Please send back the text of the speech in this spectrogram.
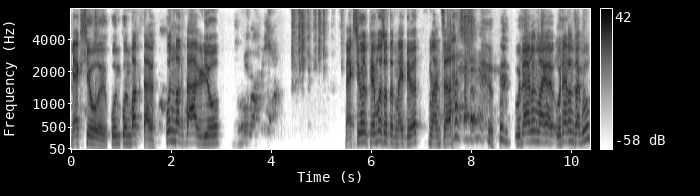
मॅक्सीवर कोण कोण बघता? कोण बघता व्हिडिओ मॅक्सीवर फेमस होतात माहिती होत माणसा. उदाहरण उदाहरण सांगू?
